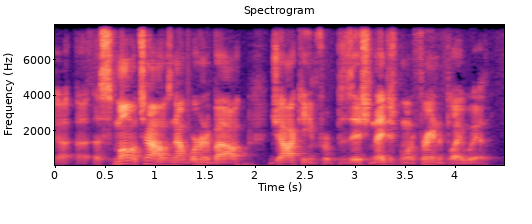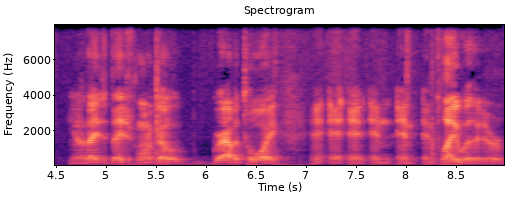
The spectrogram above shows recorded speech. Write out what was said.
a, a small child is not worrying about jockeying for position. They just want a friend to play with. You know, they, they just want to go grab a toy and, and, and, and play with it, or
